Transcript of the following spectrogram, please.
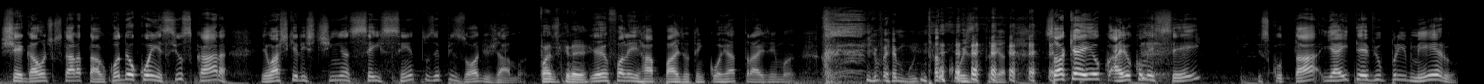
chegar onde os caras estavam. Quando eu conheci os caras, eu acho que eles tinham 600 episódios já, mano. Pode crer. E aí eu falei, rapaz, eu tenho que correr atrás, hein, mano. é muita coisa, tá ligado? Só que aí eu, aí eu comecei a escutar, e aí teve o primeiro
